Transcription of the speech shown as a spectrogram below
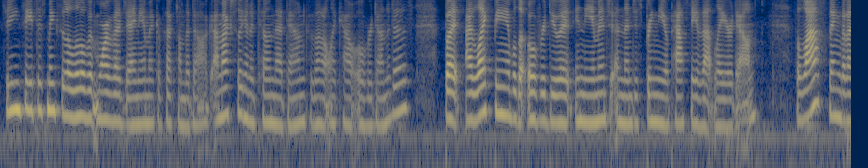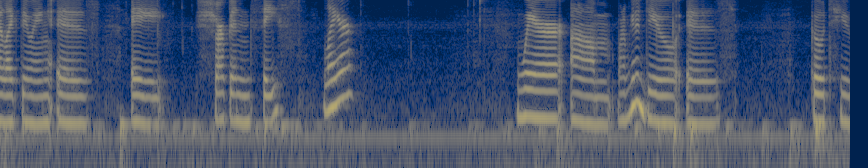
So you can see it just makes it a little bit more of a dynamic effect on the dog. I'm actually going to tone that down because I don't like how overdone it is. But I like being able to overdo it in the image and then just bring the opacity of that layer down. the last thing that I like doing is a sharpen face layer where um, what I'm going to do is go to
